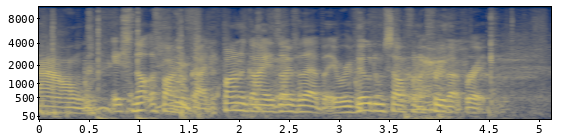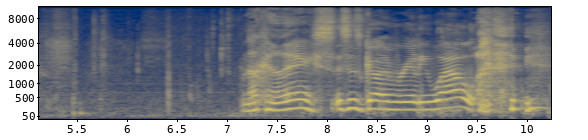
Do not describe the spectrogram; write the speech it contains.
Down. It's not the final guy. The final guy is over there, but it revealed himself when I threw that brick. Look at this. This is going really well. and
